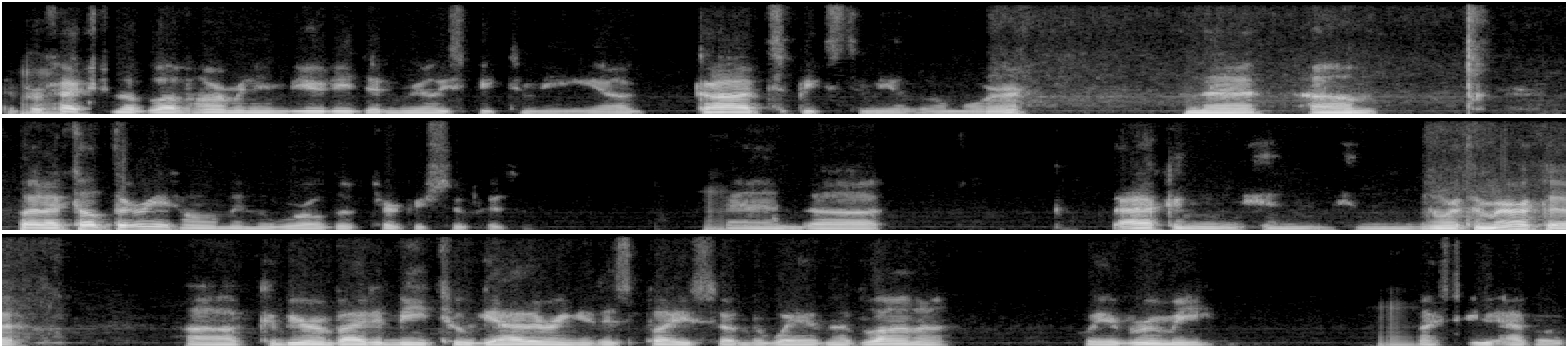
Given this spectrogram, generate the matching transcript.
the Mm. perfection of love, harmony, and beauty didn't really speak to me. Uh, God speaks to me a little more than that. Um, but I felt very at home in the world of Turkish Sufism. Mm. And uh, back in, in, in North America, uh, Kabir invited me to a gathering at his place on the way of Mevlana, way of Rumi. Hmm. I see you have a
